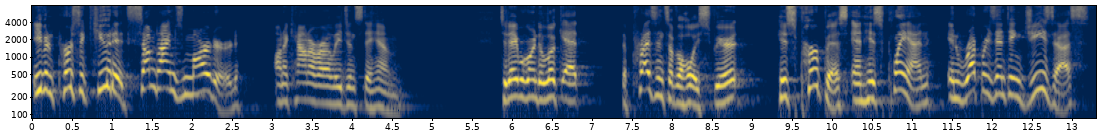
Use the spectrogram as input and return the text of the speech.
even persecuted, sometimes martyred on account of our allegiance to him. Today we're going to look at the presence of the Holy Spirit, his purpose, and his plan in representing Jesus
